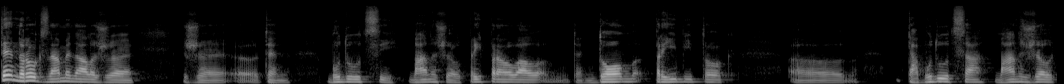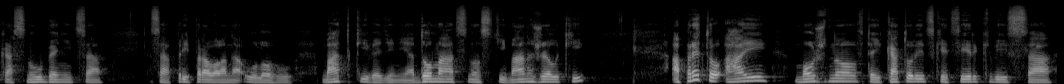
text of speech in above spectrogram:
Ten rok znamenal, že že e, ten budúci manžel pripravoval ten dom, príbytok, e, tá budúca manželka, snúbenica sa pripravovala na úlohu matky, vedenia domácnosti, manželky. A preto aj možno v tej katolíckej cirkvi sa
